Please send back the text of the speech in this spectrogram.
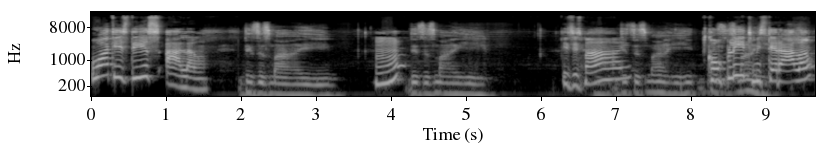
What is this, Alan? this is my. Hmm? This is my. This is my. This is my. this Complete, is my- Mr. Alan.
